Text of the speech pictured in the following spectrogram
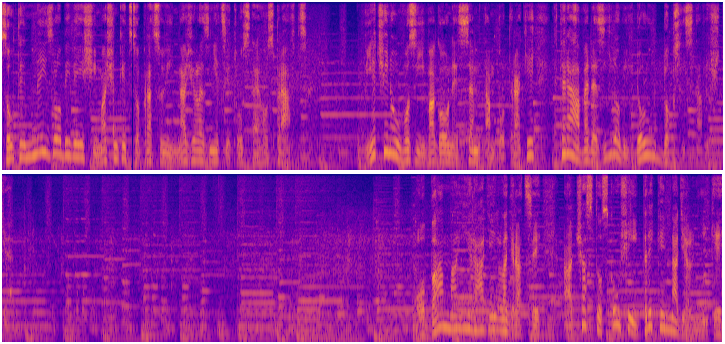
Jsou ty nejzlobivější mašinky, co pracují na železnici tlustého správce. Většinou vozí vagóny sem tam po trati, která vede z jílových dolů do přístaviště. Oba mají rádi legraci a často zkoušejí triky na dělníky.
